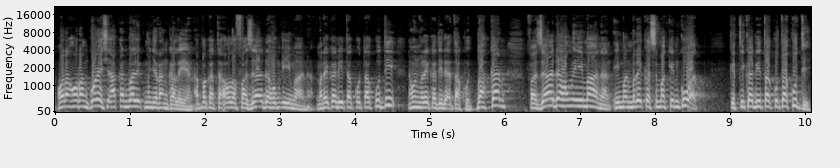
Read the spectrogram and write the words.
orang-orang Quraisy akan balik menyerang kalian. Apa kata Allah? Fazadahum imana. Mereka ditakut-takuti namun mereka tidak takut. Bahkan fazadahum imanan. Iman mereka semakin kuat ketika ditakut-takuti.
